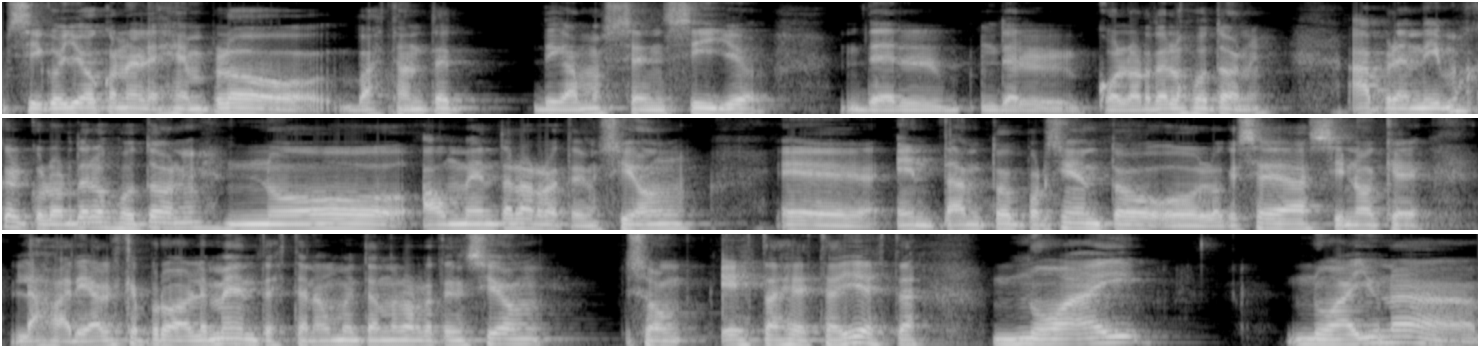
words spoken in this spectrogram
sigo yo con el ejemplo bastante, digamos, sencillo del, color de los botones, aprendimos que el color de los botones no aumenta la retención eh, en tanto por ciento o lo que sea, sino que las variables que probablemente estén aumentando la retención son estas, estas y estas. No hay, no hay una,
